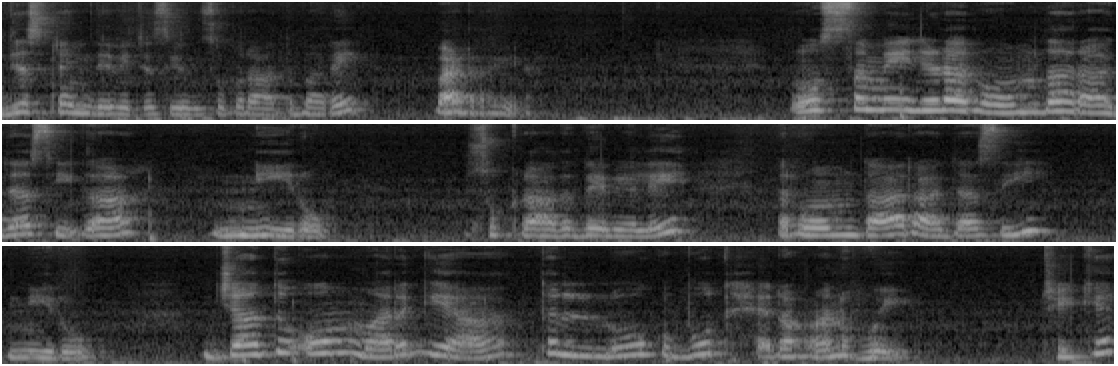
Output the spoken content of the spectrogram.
ਜਿਸ ਟਾਈਮ ਦੇ ਵਿੱਚ ਅਸੀਂ ਸੁਕਰਾਤ ਬਾਰੇ ਪੜ ਰਹੇ ਹਾਂ। ਉਸ ਸਮੇਂ ਜਿਹੜਾ ਰੋਮ ਦਾ ਰਾਜਾ ਸੀਗਾ ਨੀਰੋ, ਸੁਕਰਾਤ ਦੇ ਵੇਲੇ ਰੋਮ ਦਾ ਰਾਜਾ ਸੀ ਨੀਰੋ। ਜਦ ਉਹ ਮਰ ਗਿਆ ਤਾਂ ਲੋਕ ਬਹੁਤ ਹੈਰਾਨ ਹੋਏ, ਠੀਕ ਹੈ?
